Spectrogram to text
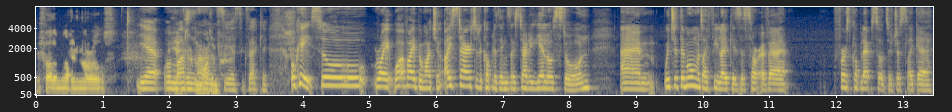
Before the modern morals. Yeah, well, Yes, modern the modern- morals. Yes, exactly. Okay, so, right, what have I been watching? I started a couple of things. I started Yellowstone, um, which at the moment I feel like is a sort of a. First couple episodes are just like a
